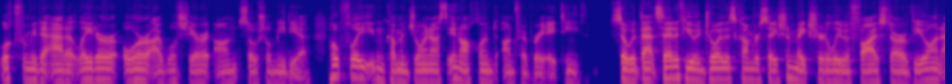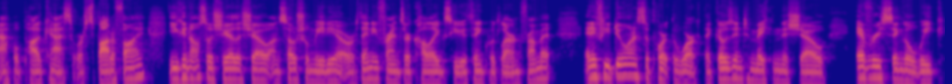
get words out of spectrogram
look for me to add it later or i will share it on social media. Hopefully you can come and join us in auckland on february 18th so, with that said, if you enjoy this conversation, make sure to leave a five star review on Apple Podcasts or Spotify. You can also share the show on social media or with any friends or colleagues who you think would learn from it. And if you do want to support the work that goes into making the show every single week,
